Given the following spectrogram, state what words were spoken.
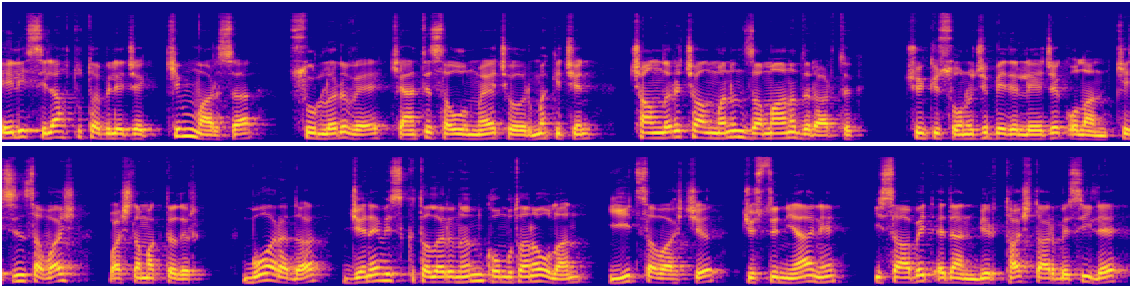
eli silah tutabilecek kim varsa surları ve kenti savunmaya çağırmak için çanları çalmanın zamanıdır artık. Çünkü sonucu belirleyecek olan kesin savaş başlamaktadır. Bu arada Ceneviz kıtalarının komutanı olan yiğit savaşçı Justiniani isabet eden bir taş darbesiyle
